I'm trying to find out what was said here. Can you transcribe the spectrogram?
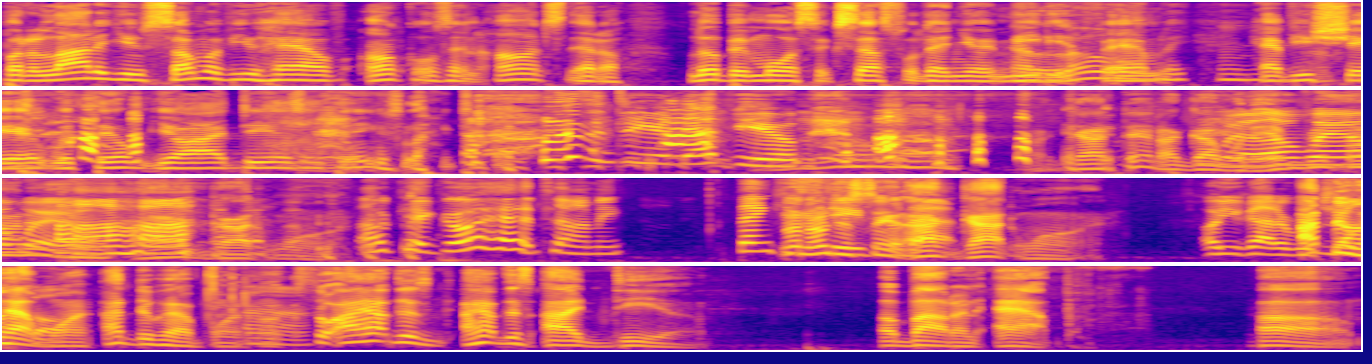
But a lot of you, some of you have uncles and aunts that are a little bit more successful than your immediate Hello. family. Have you shared with them your ideas and things like that? Listen to your nephew. I got that. I got Well, what well, everybody well. else. I got one. Okay, go ahead, Tommy. Thank you, No, no, I'm just saying I got one. oh, you got a I rich I do have one. I do have one. Uh-huh. So I have this. I have this idea about an app. Um,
